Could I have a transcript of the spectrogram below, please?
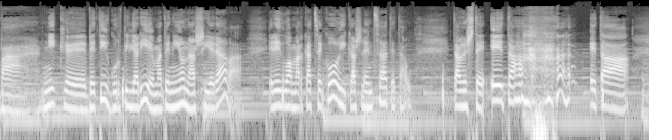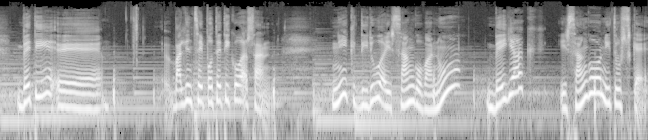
ba, nik e, beti gurpilari ematen nion hasiera, ba, eredua markatzeko ikaslentzat eta hau. Eta beste, eta, eta beti e, baldintza hipotetikoa zan, nik dirua izango banu, behiak izango nituzke.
